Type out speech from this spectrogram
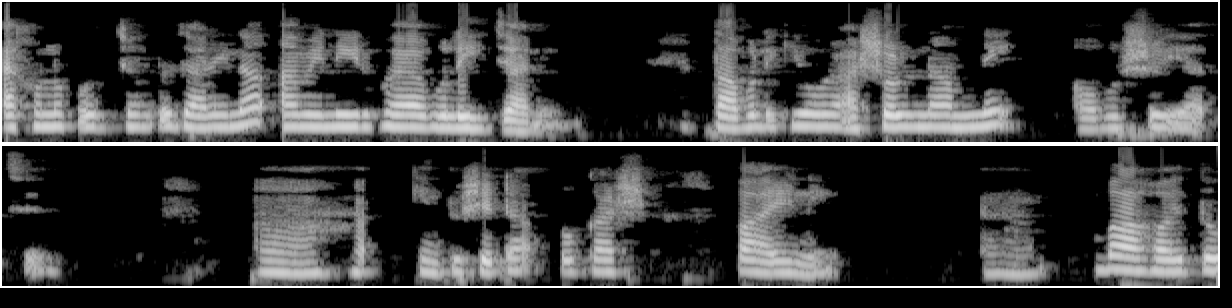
এখনও পর্যন্ত জানি না, আমি নির্ভয়া বলেই জানি। তা বলে কি ওর আসল নাম নেই? অবশ্যই আছে। কিন্তু সেটা প্রকাশ পায়নি। বা হয়তো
